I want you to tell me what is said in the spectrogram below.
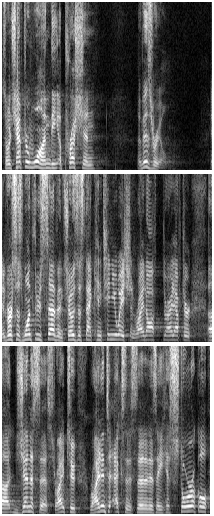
So, in chapter 1, the oppression of Israel. In verses 1 through 7 shows us that continuation right off right after uh, Genesis, right to right into Exodus that it is a historical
